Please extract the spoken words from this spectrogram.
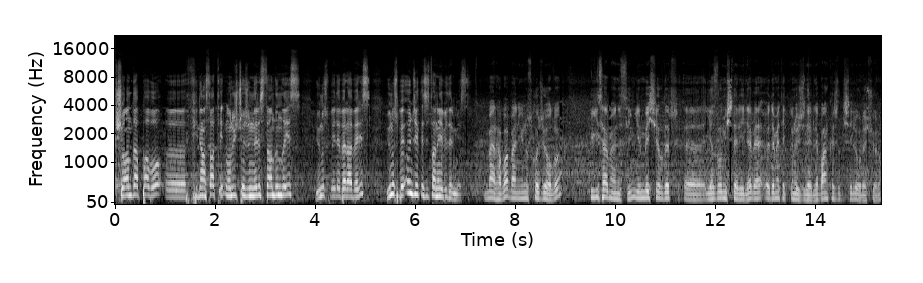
Şu anda Pavo e, finansal teknoloji çözümleri standındayız. Yunus Bey ile beraberiz. Yunus Bey öncelikle sizi tanıyabilir miyiz? Merhaba, ben Yunus Kocaoğlu. Bilgisayar mühendisiyim. 25 yıldır e, yazılım işleriyle ve ödeme teknolojileriyle, bankacılık işleriyle uğraşıyorum.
